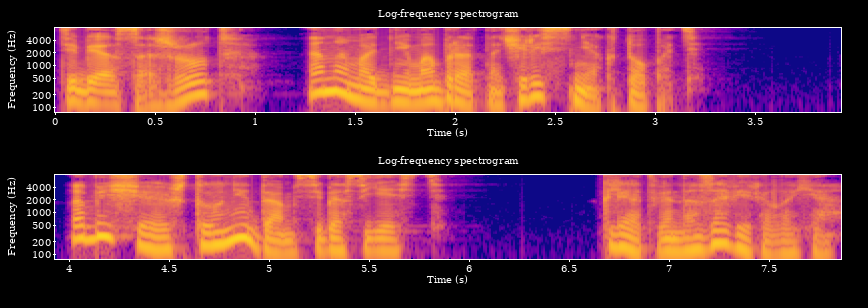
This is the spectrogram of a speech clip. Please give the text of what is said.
Тебя сожрут, а нам одним обратно через снег топать. Обещаю, что не дам себя съесть. Клятвенно заверила я.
